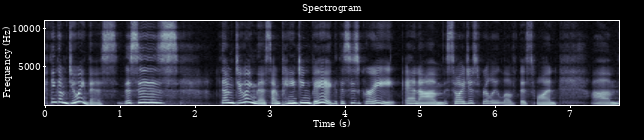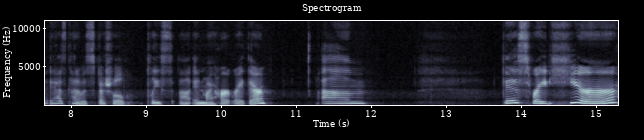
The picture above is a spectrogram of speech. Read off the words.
I think I'm doing this. This is I'm doing this. I'm painting big. This is great. And um, so I just really love this one. Um, it has kind of a special place uh, in my heart right there. Um, this right here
